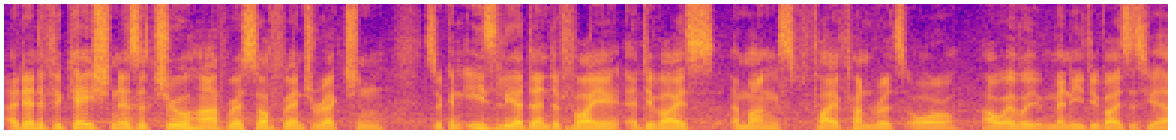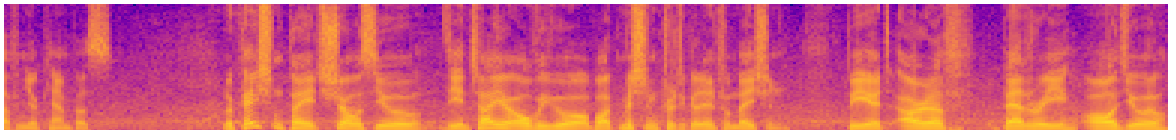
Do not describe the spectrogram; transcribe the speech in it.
Identification is a true hardware-software interaction, so you can easily identify a device amongst 500 or however many devices you have in your campus. Location page shows you the entire overview about mission critical information, be it RF, battery, audio,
